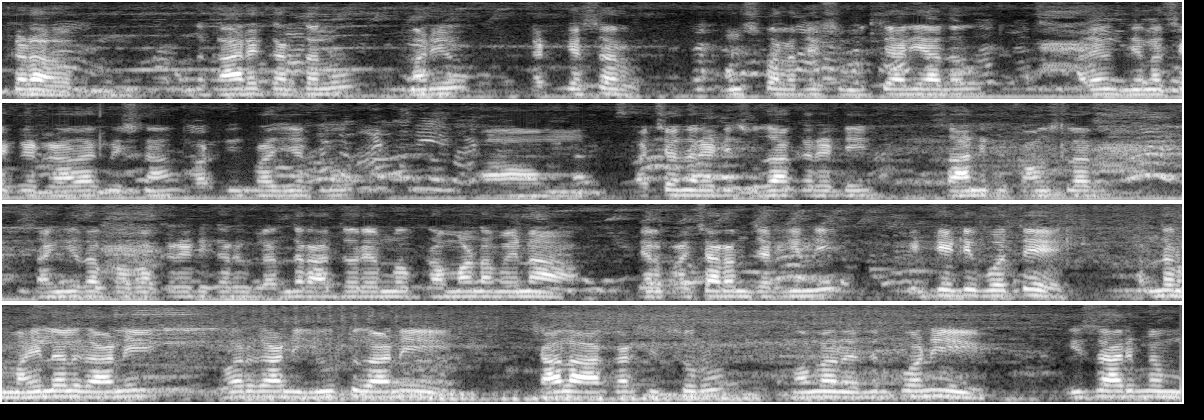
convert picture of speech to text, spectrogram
ఇక్కడ కొంత కార్యకర్తలు మరియు గట్కేశ్వర్ మున్సిపల్ అధ్యక్షుడు ముత్యాల యాదవ్ అదేవిధంగా జనరల్ సెక్రటరీ రాధాకృష్ణ వర్కింగ్ ప్రెసిడెంట్లు వచ్చేందర్ రెడ్డి సుధాకర్ రెడ్డి స్థానిక కౌన్సిలర్ సంగీత ప్రభాకర్ రెడ్డి గారు వీళ్ళందరి ఆధ్వర్యంలో బ్రహ్మాండమైన ఇలా ప్రచారం జరిగింది. ఇంటింటికి పోతే అందరు మహిళలు కానీ ఎవరు కానీ యూత్ కానీ చాలా ఆకర్షిస్తున్నారు మమ్మల్ని ఎదుర్కొని ఈసారి మేము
